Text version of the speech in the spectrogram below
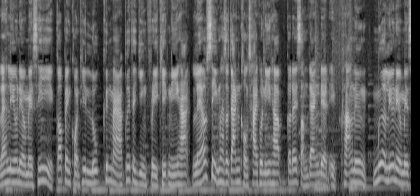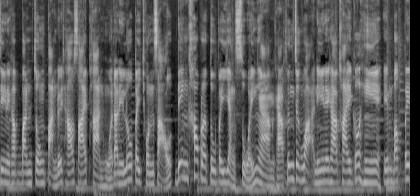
และเลโอเนล เมสซี่ก็เป็นคนที่ลุกขึ้นมาเพื่อจะยิงฟรีคิกนี้ฮะแล้วสิ่งมหัศจรรย์ของชายคนนี้ครับก็ได้สำแดงเดชอีกครั้งหนึ่งเมื่อเลโอเนล เมสซี่นะครับบรรจงปั่นด้วยเท้าซ้ายผ่านหัวดานโลไปชนเสา เด้งเข้าประตูไปอย่างสวยงามครับ ซึ่งจังหวะนี้นะครับใครก็เฮ เอ็มบัปเป้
